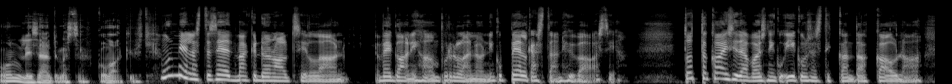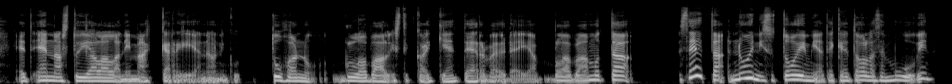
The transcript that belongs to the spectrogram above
on lisääntymässä kovaa kyytiä. Mun mielestä se, että McDonaldsilla on vegaanihampurilainen on niinku pelkästään hyvä asia. Totta kai sitä voisi niinku ikuisesti kantaa kaunaa, että en astu jalallani mäkkäriin ja ne on niinku tuhonnut globaalisti kaikkien terveyden ja bla bla. Mutta se, että noin iso toimija tekee tuollaisen muuvin,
